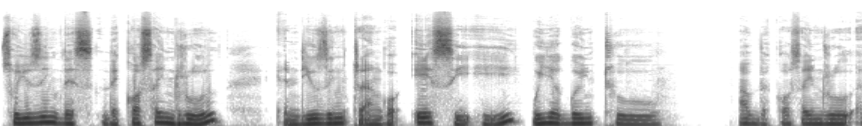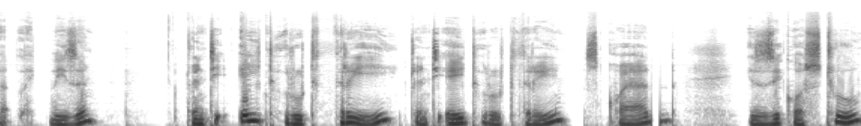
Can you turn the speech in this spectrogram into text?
so using this the cosine rule and using triangle ACE, we are going to have the cosine rule uh, like this. Eh? 28 root 3, 28 root 3 squared is equals to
